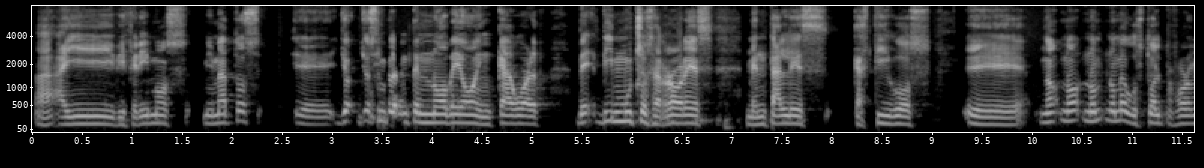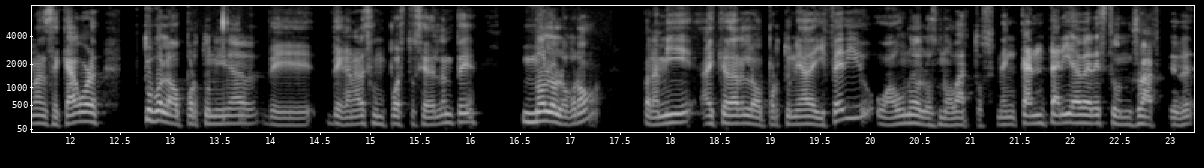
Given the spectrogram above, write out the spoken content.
Ah, ahí diferimos, Mimatos. Eh, yo, simplemente no veo en Coward, vi muchos errores mentales, castigos, eh, no, no, no, no, me gustó el performance de Coward, tuvo la oportunidad de, de, ganarse un puesto hacia adelante, no lo logró. Para mí hay que darle la oportunidad a Ifedi o a uno de los novatos. Me encantaría ver este un draft de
